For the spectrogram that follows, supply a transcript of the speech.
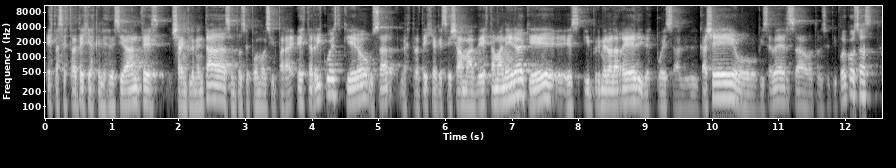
estas estrategias que les decía antes ya implementadas, entonces podemos decir, para este request quiero usar la estrategia que se llama de esta manera, que es ir primero a la red y después al caché o viceversa o todo ese tipo de cosas.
